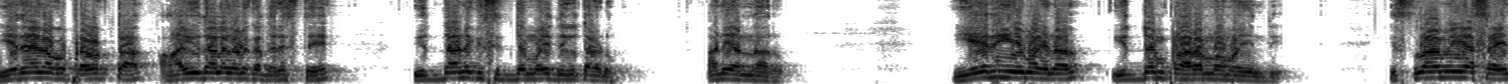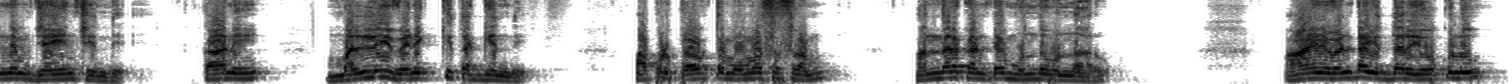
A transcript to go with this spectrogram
ఏదైనా ఒక ప్రవక్త ఆయుధాలు గనుక ధరిస్తే యుద్ధానికి సిద్ధమై దిగుతాడు అని అన్నారు. ఏది ఏమైనా యుద్ధం ప్రారంభమైంది. ఇస్లామీయ సైన్యం జయించింది. కానీ మళ్ళీ వెనక్కి తగ్గింది. అప్పుడు ప్రవక్త మొహమ్మద్ అస్లం అందరికంటే ముందు ఉన్నారు. ఆయన వెంట ఇద్దరు యువకులు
